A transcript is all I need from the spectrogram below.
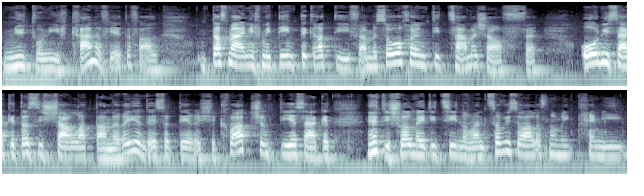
nichts, was ich kenne, auf jeden Fall. Und das meine ich mit integrativ. Wenn man so könnte zusammenarbeiten ohne zu sagen, das ist Charlatanerie und esoterischer Quatsch. Und die sagen, ja, die Schulmediziner wollen sowieso alles noch mit Chemie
